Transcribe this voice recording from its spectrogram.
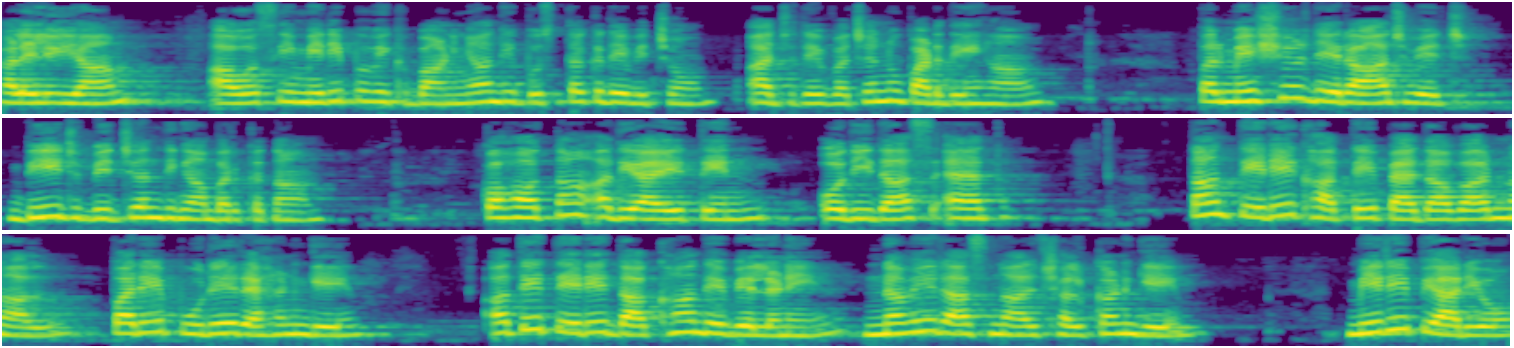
ਹਾਲੇਲੂਇਆ। ਆਓ ਅਸੀਂ ਮੇਰੀ ਭਵਿੱਖਬਾਣੀਆਂ ਦੀ ਪੁਸਤਕ ਦੇ ਵਿੱਚੋਂ ਅੱਜ ਦੇ ਵਚਨ ਨੂੰ ਪੜ੍ਹਦੇ ਹਾਂ। ਪਰਮੇਸ਼ਰ ਦੇ ਰਾਜ ਵਿੱਚ ਬੀਜ ਬੀਜਣ ਦੀਆਂ ਬਰਕਤਾਂ। ਕਹੌਤਾਂ ਅਧਿਆਏ 3 ਉਹਦੀ 10 ਐਤ ਤਾਂ ਤੇਰੇ ਖਾਤੇ ਪੈਦਾਵਾਰ ਨਾਲ ਪਰੇ ਪੂਰੇ ਰਹਿਣਗੇ ਅਤੇ ਤੇਰੇ ਦਾਖਾਂ ਦੇ ਵੇਲਣੇ ਨਵੇਂ ਰਸ ਨਾਲ ਛਲਕਣਗੇ। ਮੇਰੇ ਪਿਆਰਿਓ,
